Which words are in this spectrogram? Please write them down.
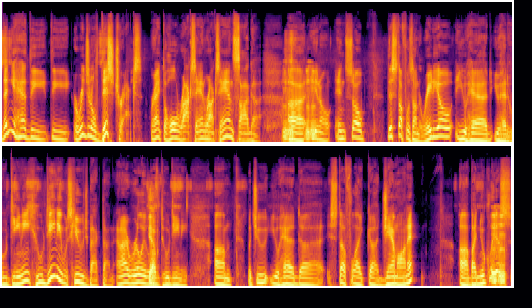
then you had the the original diss tracks right? The whole roxanne roxanne saga. Mm-hmm, uh you know and so this stuff was on the radio. You had you had whodini. Whodini was huge back then and i really Yeah. loved whodini. Um but you you had uh stuff like uh jam on it uh, by Newcleus.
